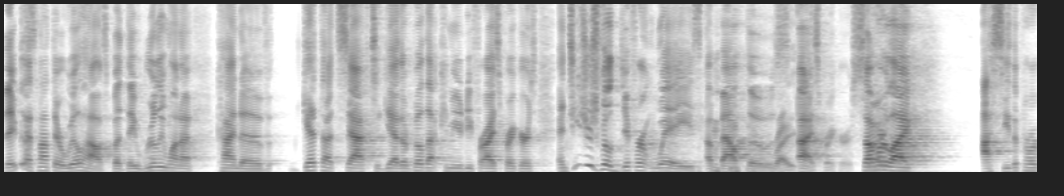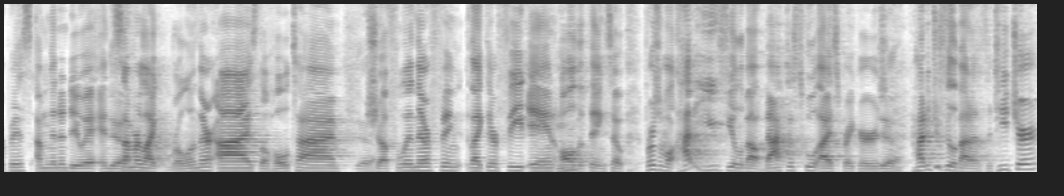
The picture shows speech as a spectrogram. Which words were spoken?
Maybe that's not their wheelhouse, but they really want to kind of get that staff together, build that community for icebreakers. And teachers feel different ways about those Right. icebreakers. Some are like, I see the purpose, I'm gonna do it, and Yeah. some are like rolling their eyes the whole time, Yeah. Mm-hmm. shuffling their fing- like their feet in, all the things. So first of all, how do you feel about back to school icebreakers? Yeah. How did you feel about it as a teacher?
